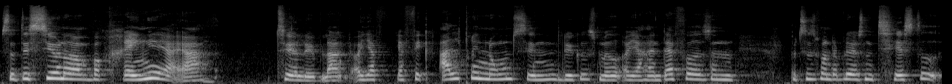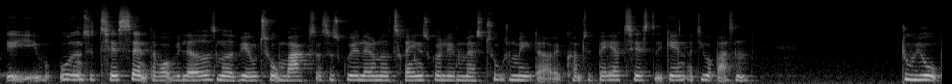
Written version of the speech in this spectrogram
Så det siger noget om, hvor ringe jeg er til at løbe langt. Og jeg, jeg fik aldrig nogensinde lykkedes med, og jeg har endda fået sådan, på et tidspunkt, der blev jeg sådan testet i Odense Testcenter, hvor vi lavede sådan noget VO2 max, og så skulle jeg lave noget træning, skulle jeg løbe en masse 1000 meter, og jeg kom tilbage og testede igen, og de var bare sådan, du er jo,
